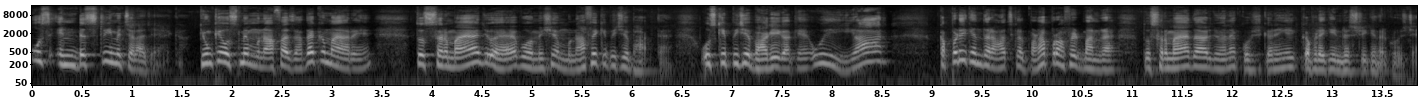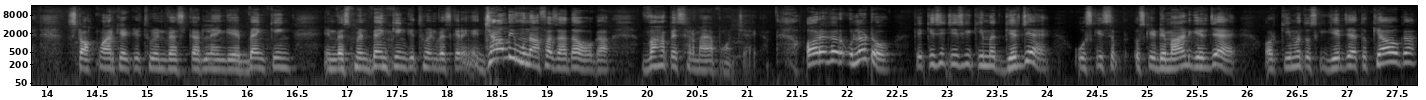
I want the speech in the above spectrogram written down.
उस इंडस्ट्री में चला जाएगा। क्योंकि उसमें मुनाफा ज़्यादा कमा रहे हैं तो सरमाया जो है वो हमेशा मुनाफे के पीछे भागता है। उसके पीछे भागेगा क्या? है यार कपड़े के अंदर आजकल बड़ा प्रॉफिट बन रहा है। तो सरमायादार जो है ना, कोशिश करेंगे कि कपड़े की इंडस्ट्री के अंदर घुस जाए। स्टॉक मार्केट के थ्रू इन्वेस्ट कर लेंगे बैंकिंग इन्वेस्टमेंट बैंकिंग के थ्रू इन्वेस्ट करेंगे। जहाँ भी मुनाफा ज़्यादा होगा, वहाँ पर सरमाया पहुँच जाएगा। और अगर उलट हो कि किसी चीज़ की कीमत गिर जाए, उसकी उसकी डिमांड गिर जाए और कीमत उसकी गिर जाए तो क्या होगा?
